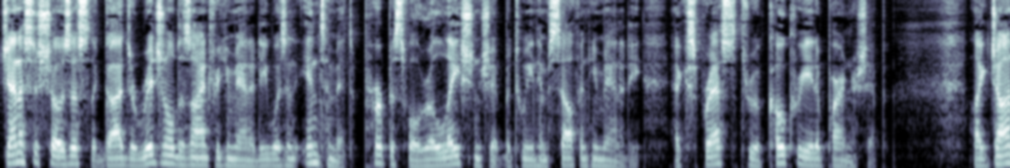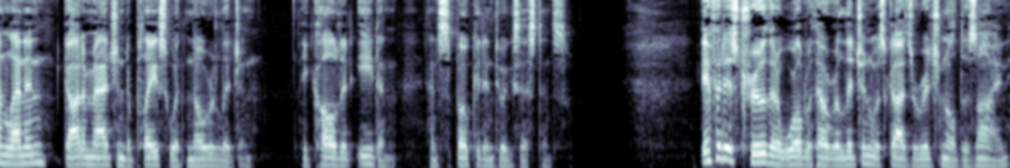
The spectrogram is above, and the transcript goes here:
Genesis shows us that God's original design for humanity was an intimate, purposeful relationship between himself and humanity, expressed through a co creative partnership. Like John Lennon, God imagined a place with no religion. He called it Eden and spoke it into existence. If it is true that a world without religion was God's original design,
